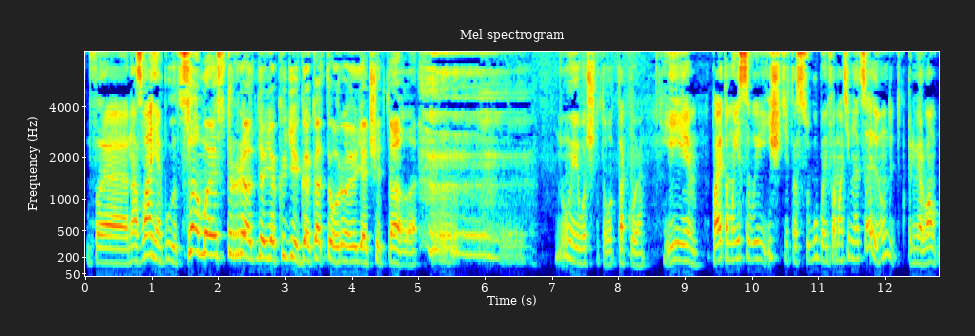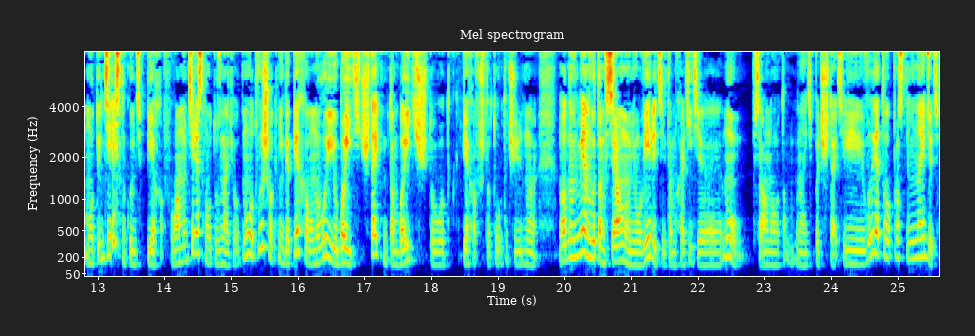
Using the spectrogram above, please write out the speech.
в названиях будут «Самая странная книга, которую я читала». Ну и вот что-то вот такое. И поэтому, если вы ищете это сугубо информативной целью, ну, к примеру, вам вот интересно какой-нибудь Пехов, вам интересно вот узнать, вот, ну, вот вышла книга Пехова, но вы ее боитесь читать, ну, там боитесь, что вот Пехов что-то вот очередное. Но одновременно вы там все равно в него верите и там хотите, ну, все равно там, знаете, почитать. И вы этого просто не найдете.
